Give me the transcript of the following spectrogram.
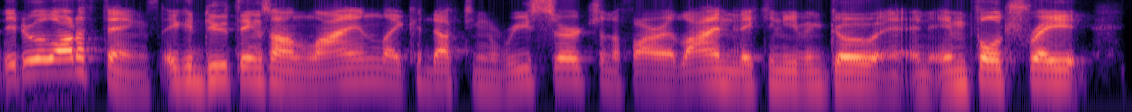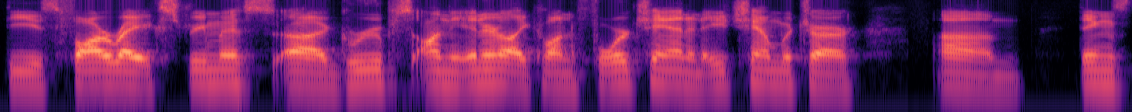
They do a lot of things. They can do things online, like conducting research on the far right line. They can even go and infiltrate these far right extremist uh, groups on the internet, like on 4chan and 8chan, which are um, things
